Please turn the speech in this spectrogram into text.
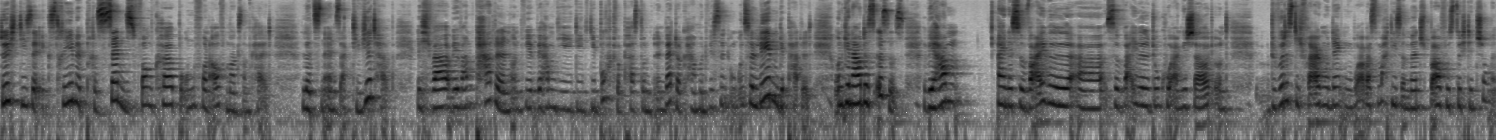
durch diese extreme Präsenz vom Körper und von Aufmerksamkeit letzten Endes aktiviert habe. Ich war, wir waren paddeln und wir, wir haben die, die, die Bucht verpasst und ein Wetter kam und wir sind um unser Leben gepaddelt. Und genau das ist es. Wir haben eine Survival, äh, Survival-Doku angeschaut und du würdest dich fragen und denken, boah, was macht dieser Mensch barfuß durch den Dschungel?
